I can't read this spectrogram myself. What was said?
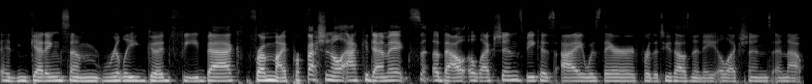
and getting some really good feedback from my professional academics about elections because I was there for the 2008 elections and that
